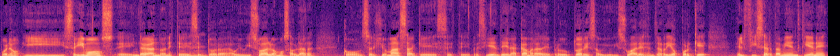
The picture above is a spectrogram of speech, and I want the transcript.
Bueno y seguimos eh, indagando en este sector audiovisual. Vamos a hablar con Sergio Massa, que es este, presidente de la Cámara de Productores Audiovisuales de Entre Ríos, porque el FISER también tiene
